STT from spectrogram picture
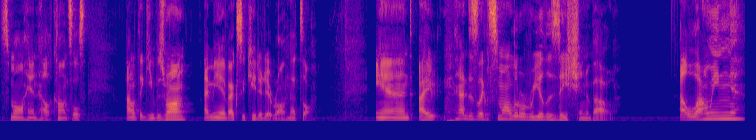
small handheld consoles. I don't think he was wrong. I may have executed it wrong. That's all and I had this like small little realization about allowing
